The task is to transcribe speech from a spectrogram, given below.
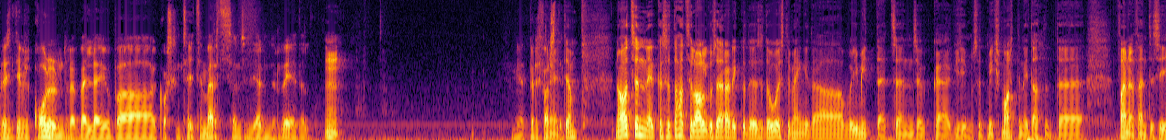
Resident Evil kolm tuleb välja juba kakskümmend seitse märts, see on siis järgmisel reedel. Mm. Nii et päris varsti. no vot, see on, kas sa tahad selle alguse ära rikkuda ja seda uuesti mängida või mitte, et see on niisugune küsimus, et miks Martin ei tahtnud äh, Final Fantasy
